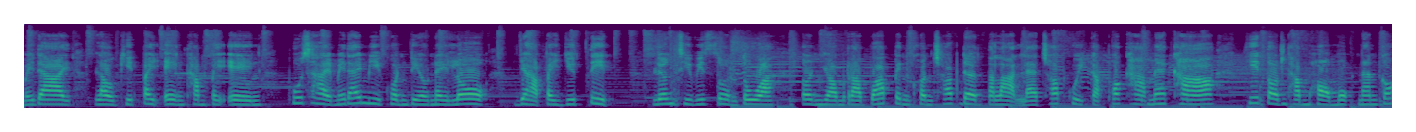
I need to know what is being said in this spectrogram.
ไม่ได้ เราคิดไปเองทำไปเอง ผู้ชายไม่ได้มีคนเดียวในโลก อย่าไปยึดติด เรื่องชีวิตส่วนตัว ตนยอมรับว่าเป็นคนชอบเดินตลาดและชอบคุยกับพ่อค้าแม่ค้า ที่ตนทำห่อหมกนั้นก็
